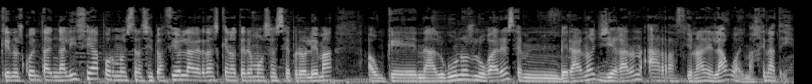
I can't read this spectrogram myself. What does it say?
que nos cuenta en Galicia, por nuestra situación, la verdad es que no tenemos ese problema, aunque en algunos lugares en verano llegaron a racionar el agua, imagínate.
